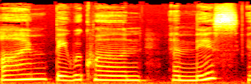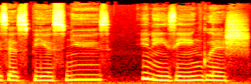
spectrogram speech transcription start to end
I'm Biwa Kwan, and this is SBS News in Easy English.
